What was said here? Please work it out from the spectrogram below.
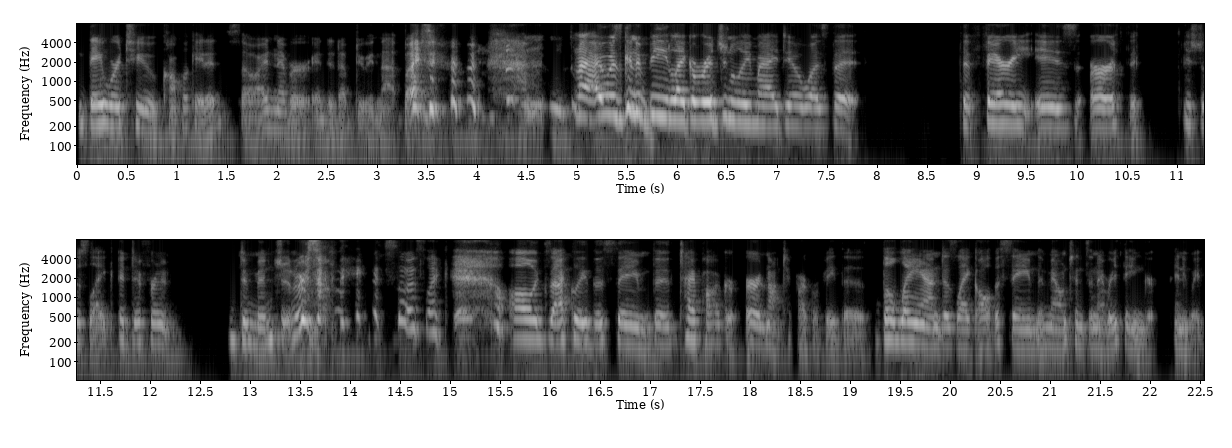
they were too complicated so i never ended up doing that but i was going to be like originally my idea was that the fairy is earth. It's just like a different dimension or something. so it's like all exactly the same. The typography or not typography, the the land is like all the same, the mountains and everything. Anyway,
